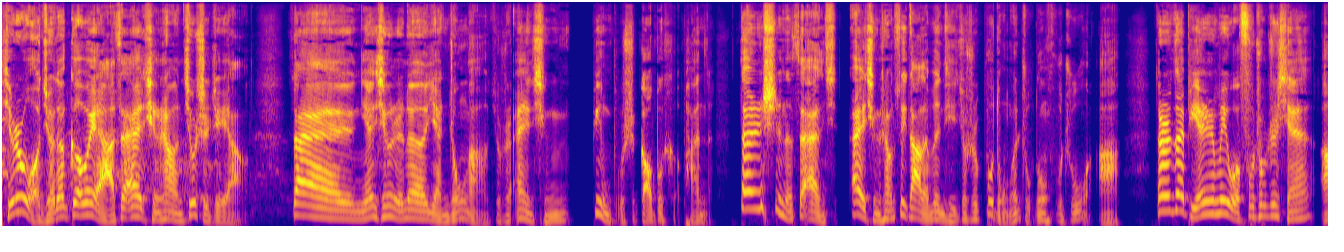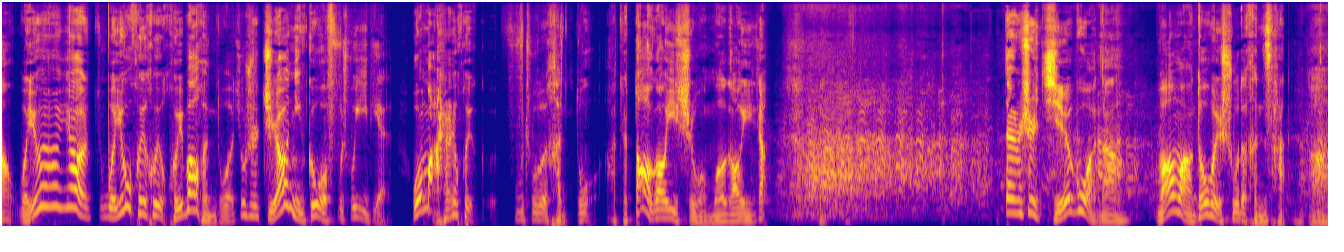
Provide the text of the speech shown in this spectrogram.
其实我觉得各位啊，在爱情上就是这样，在年轻人的眼中啊，就是爱情并不是高不可攀的。但是呢，在爱情爱情上最大的问题就是不懂得主动付出啊！但是在别人为我付出之前啊，我又要我又会会回报很多，就是只要你给我付出一点，我马上就会付出很多啊！就道高一尺，我魔高一丈。但是结果呢，往往都会输得很惨啊！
